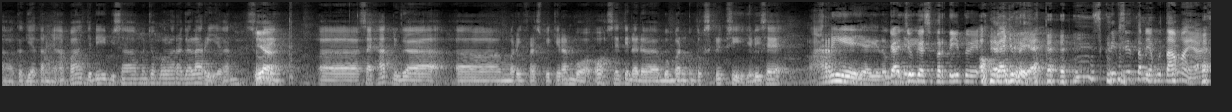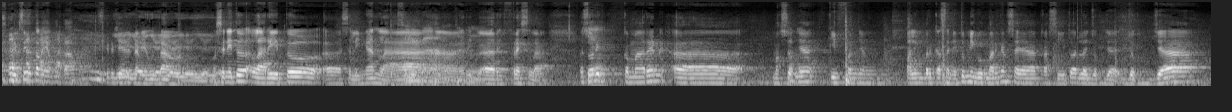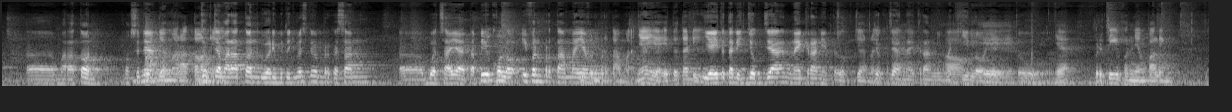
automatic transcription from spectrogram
eh, kegiatannya apa, jadi bisa mencoba olahraga lari ya kan. Selain Iya. Eh, sehat juga eh, merefresh pikiran bahwa oh saya tidak ada beban untuk skripsi jadi saya lari aja gitu Enggak Jadi- juga seperti itu ya. oh enggak juga ya skripsi tetap yang utama ya. Skripsi tetap yang utama. Skripsi Iya, tetap iya, yang iya, utama. iya, iya, iya. Maksudnya itu lari itu eh, selingan lah, Selingan. re- Hmm. refresh lah. Eh, sorry Iya. kemarin eh, maksudnya event yang paling berkesan itu minggu kemarin kan saya kasih itu adalah Jogja Jogja eh, Marathon. Maksudnya Jogja Marathon, Jogja ya. Marathon 2017 itu yang berkesan eh, buat saya. Tapi kalau event pertama yang event pertamanya ya itu tadi ya itu tadi Jogja naik run itu. Jogja naik run. naik run 5 Oke. kilo itu. ya berarti event yang paling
